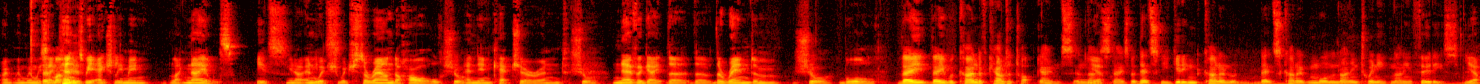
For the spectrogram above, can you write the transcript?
when when we That say pins, be- we actually mean like nails. yes, You know, in Yes. which which surround a hole Sure. and then capture and sure, navigate the, the, the random sure. ball. They they were kind of countertop games in those days, but that's you're getting kind of that's kind of more the 1920s, 1930s. Yeah,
